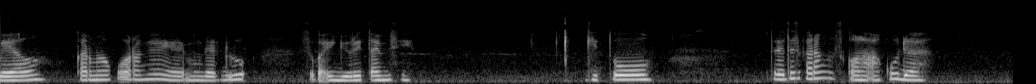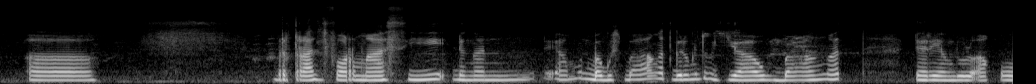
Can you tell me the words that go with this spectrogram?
bel karena aku orangnya ya emang dari dulu suka injury time sih. Gitu. Ternyata sekarang sekolah aku udah uh, bertransformasi dengan ya ampun bagus banget. Gedung itu jauh banget dari yang dulu aku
